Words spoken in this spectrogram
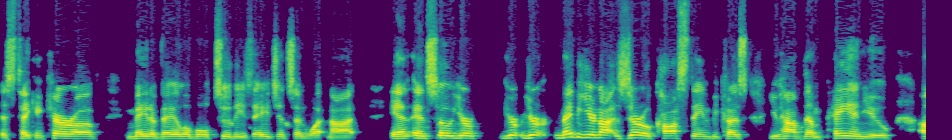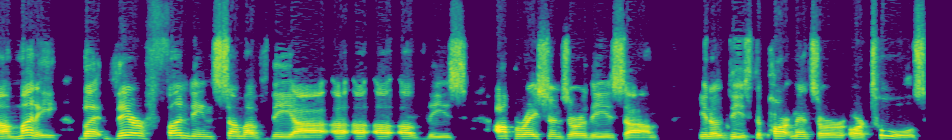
is taken care of, made available to these agents and whatnot. And and so you're you're you're maybe you're not zero costing because you have them paying you uh, money, but they're funding some of the uh, uh, uh, uh of these operations or these um, you know these departments or or tools.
